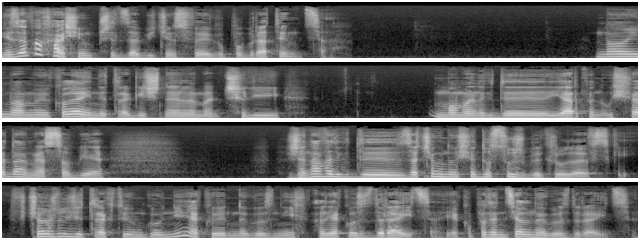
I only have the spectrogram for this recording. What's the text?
nie zawaha się przed zabiciem swojego pobratymca. No i mamy kolejny tragiczny element, czyli moment, gdy Jarpen uświadamia sobie, że nawet gdy zaciągnął się do służby królewskiej, wciąż ludzie traktują go nie jako jednego z nich, ale jako zdrajcę, jako potencjalnego zdrajcę.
